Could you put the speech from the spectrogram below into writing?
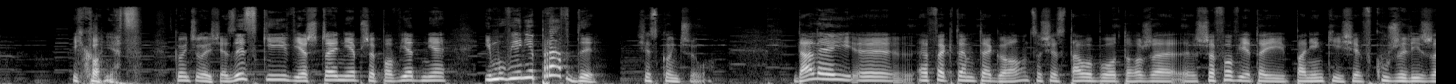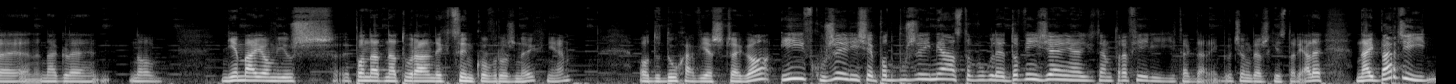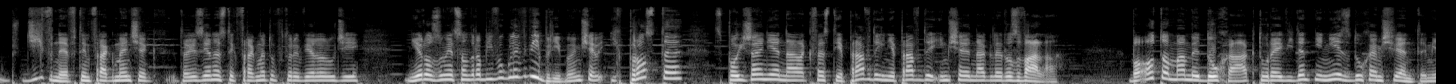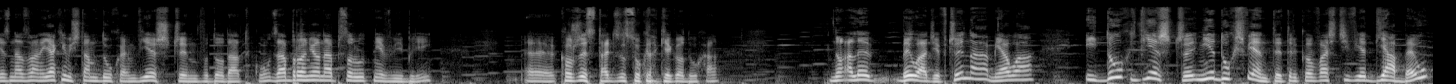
I koniec. Skończyły się zyski, wieszczenie, przepowiednie i mówienie prawdy się skończyło. Dalej y, efektem tego, co się stało, było to, że szefowie tej panienki się wkurzyli, że nagle no, nie mają już ponadnaturalnych cynków różnych, nie? Od ducha wieszczego i wkurzyli się, podburzyli miasto w ogóle, do więzienia i tam trafili i tak dalej. Był ciąg dalszych historii. Ale najbardziej dziwne w tym fragmencie, to jest jeden z tych fragmentów, w których wielu ludzi nie rozumie, co on robi w ogóle w Biblii, bo im się ich proste spojrzenie na kwestię prawdy i nieprawdy im się nagle rozwala. Bo oto mamy ducha, który ewidentnie nie jest duchem świętym, jest nazwany jakimś tam duchem, wieszczym w dodatku, zabronione absolutnie w Biblii e, korzystać z usług takiego ducha. No ale była dziewczyna, miała i duch wieszczy, nie duch święty, tylko właściwie diabeł,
